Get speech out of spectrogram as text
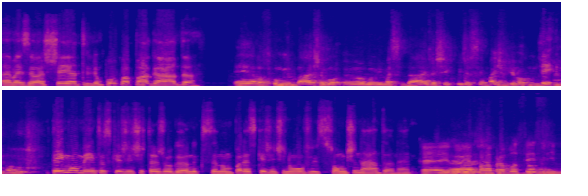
É, mas eu achei a trilha um pouco apagada. É, ela ficou meio baixa em alguma cidade. Achei que podia ser mais viva como tem, tem momentos que a gente tá jogando que você não parece que a gente não ouve som de nada, né? É, eu, eu ia falar para vocês se,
